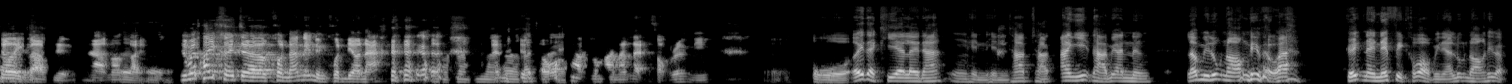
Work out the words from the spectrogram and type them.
เจออีกแบบหนึ่งนอกไปยังไม่ค่อยเคยเจอคนนั้นในหนึ่งคนเดียวนะแต่ว่าประมาณนั้นแหละสองเรื่องนี้ โอ้เอ้ยแต่เคลียร์เลยนะเห็นเห็นภาพชัดอันนี้ถามอีกอันหนึ่งแล้วมีลูกน้องที่แบบว่าเฮ้ยในเน็ตฟิกเขาบอกมีนะลูกน้องที่แบบ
